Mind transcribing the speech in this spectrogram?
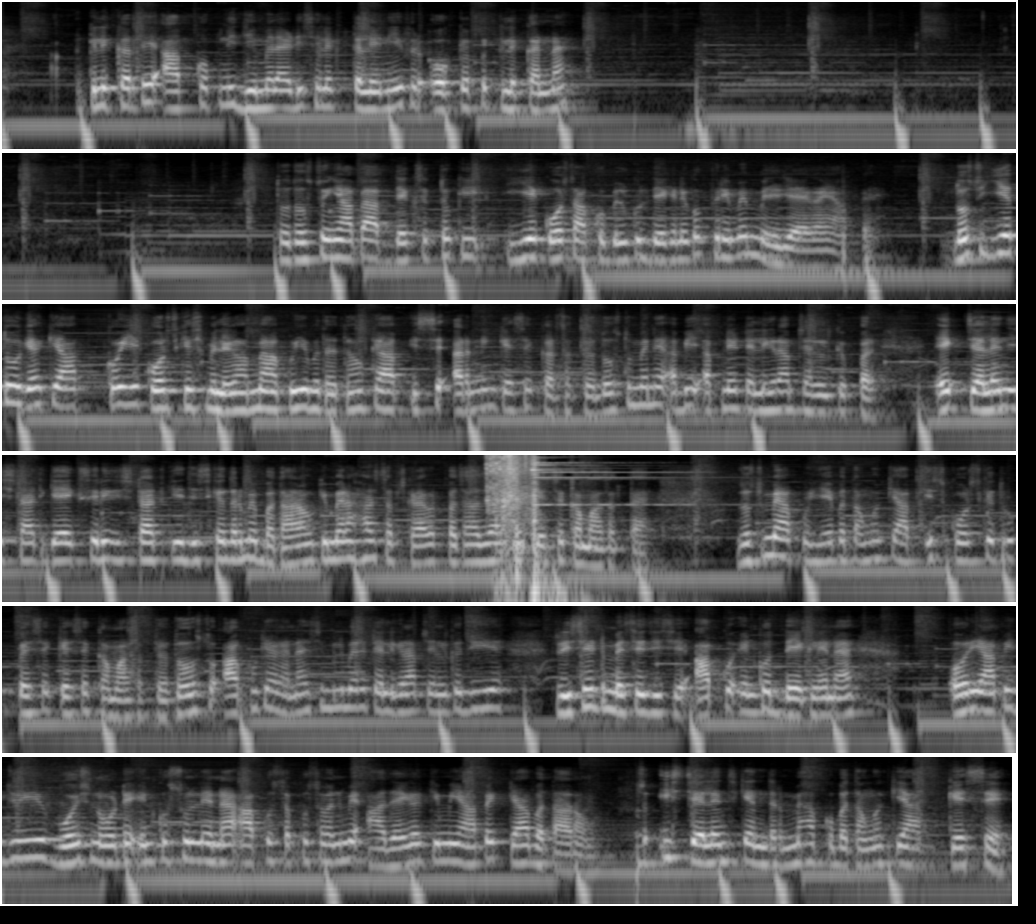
क्लिक करते आपको अपनी जी मेल सेलेक्ट कर लेनी है, फिर ओके पे क्लिक करना है। तो दोस्तों, यहाँ पे आप देख सकते हो कि ये कोर्स आपको बिल्कुल देखने को फ्री में मिल जाएगा यहाँ पे। दोस्तों, ये तो हो गया कि आपको ये कोर्स कैसे मिलेगा, मैं आपको ये बताता हूँ कि आप इससे अर्निंग कैसे कर सकते हो। दोस्तों, मैंने अभी अपने टेलीग्राम चैनल के ऊपर एक चैलेंज स्टार्ट किया, एक सीरीज़ स्टार्ट की जिसके अंदर मैं बता रहा हूँ कि मेरा हर सब्सक्राइबर पचास हज़ार कैसे कमा सकता है। दोस्तों, मैं आपको ये बताऊँगा कि आप इस कोर्स के थ्रू पैसे कैसे कमा सकते हो। तो दोस्तों, आपको क्या करना है? सिंपली मेरे टेलीग्राम चैनल का जो ये रिसेंट मैसेजेस है, आपको इनको देख लेना है। और यहाँ पे जो ये वॉइस नोट है, इनको सुन लेना है। आपको सब कुछ समझ में आ जाएगा कि मैं यहाँ पे क्या बता रहा हूँ। तो इस चैलेंज के अंदर मैं आपको बताऊँगा कि आप कैसे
